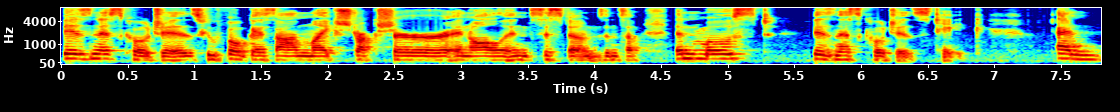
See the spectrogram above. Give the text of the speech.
business coaches who focus on like structure and all in systems and stuff than most business coaches take. And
